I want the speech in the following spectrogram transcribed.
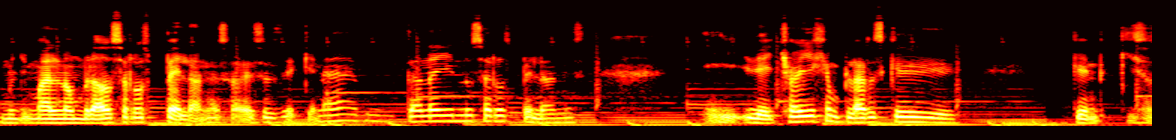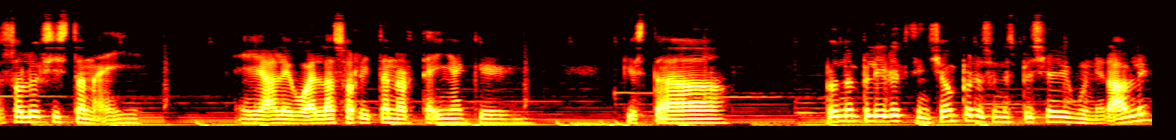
mal nombrados cerros pelones a veces, de que nada, están ahí en los cerros pelones. Y, de hecho hay ejemplares que, que quizás solo existan ahí. Y al igual la zorrita norteña que que está pues no en peligro de extinción, pero es una especie vulnerable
